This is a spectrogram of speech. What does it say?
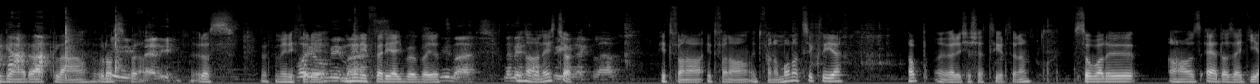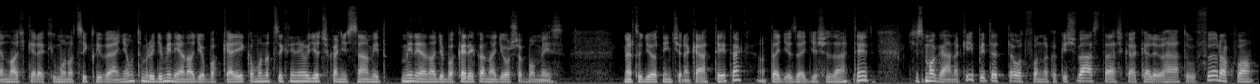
Igen, reklám. Rossz, rossz miniferi, Vajon mi más? miniferi egyből bejött. más? Nem Na, nézd csak. reklám. Itt van a, itt van a, itt van a monociklia. Hopp, el is esett hirtelen. Szóval ő, az Ed az egy ilyen nagykerekű monociklivel nyomtam, mert ugye minél nagyobb a kerék a monociklinél, ugye csak annyi számít, minél nagyobb a kerék, annál gyorsabban mész. Mert ugye ott nincsenek áttétek, ott egy az egy és az áttét, és ezt magának építette, ott vannak a kis vásztáskák elő-hátul fölrakva,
